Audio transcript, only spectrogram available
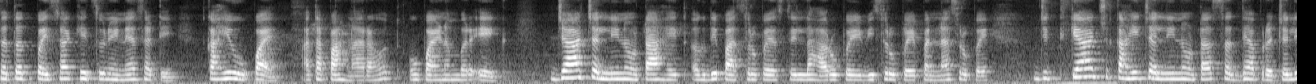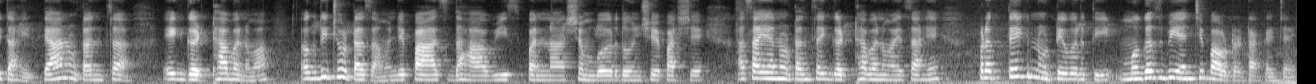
सतत पैसा खेचून येण्यासाठी काही उपाय आता पाहणार आहोत. उपाय नंबर एक ज्या चलनी नोटा आहेत अगदी पाच रुपये असतील दहा रुपये वीस रुपये पन्नास रुपये जितक्या काही चलनी नोटा सध्या प्रचलित आहेत त्या नोटांचा एक गठ्ठा बनवा. अगदी छोटासा म्हणजे पाच दहा वीस पन्नास शंभर दोनशे पाचशे असा या नोटांचा एक गठ्ठा बनवायचा आहे. प्रत्येक नोटेवरती मगज बियांची पावडर टाकायची आहे.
